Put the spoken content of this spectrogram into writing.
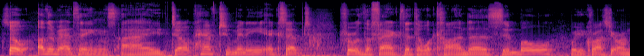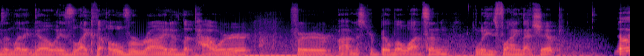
so other bad things. I don't have too many except for the fact that the Wakanda symbol, where you cross your arms and let it go, is like the override of the power for uh, Mr. Bilbo Watson when he's flying that ship. no,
